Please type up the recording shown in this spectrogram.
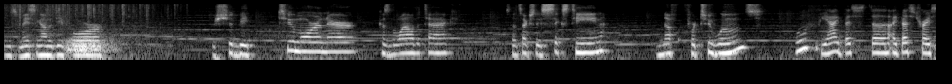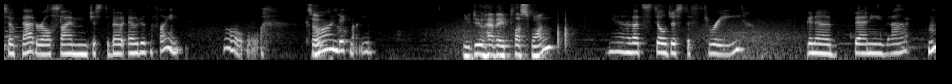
Doing some macing on the D4. There should be two more in there because of the wild attack. So that's actually 16. Enough for two wounds. Oof, yeah, I best uh, I best try soak that or else I'm just about out of the fight. Oh. Come So on, big money. you do have a plus one. Yeah, that's still just a three. Gonna Benny that. Hmm?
